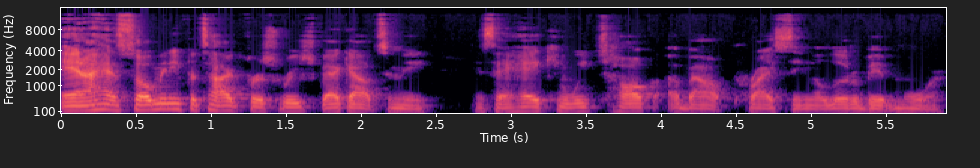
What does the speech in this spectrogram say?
And I had so many photographers reach back out to me and say, Hey, can we talk about pricing a little bit more?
